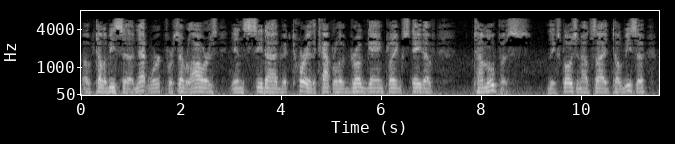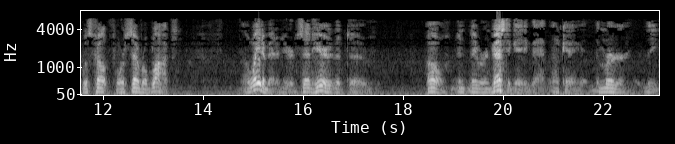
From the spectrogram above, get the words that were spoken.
of Televisa network for several hours in Ciudad Victoria, the capital of drug gang-plagued state of Tamaulipas. The explosion outside Televisa was felt for several blocks. Now, wait a minute here. It said here that uh, Oh, and they were investigating that. Okay, the murder, the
